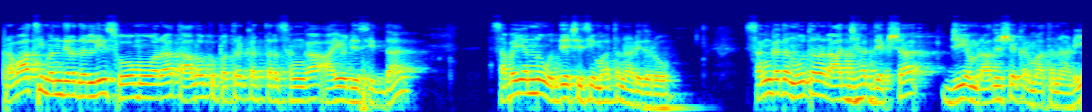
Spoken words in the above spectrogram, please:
ಪ್ರವಾಸಿ ಮಂದಿರದಲ್ಲಿ ಸೋಮವಾರ ತಾಲೂಕು ಪತ್ರಕರ್ತರ ಸಂಘ ಆಯೋಜಿಸಿದ್ದ ಸಭೆಯನ್ನು ಉದ್ದೇಶಿಸಿ ಮಾತನಾಡಿದರು. ಸಂಘದ ನೂತನ ರಾಜ್ಯಾಧ್ಯಕ್ಷ ಜಿಎಂ ರಾಜಶೇಖರ್ ಮಾತನಾಡಿ,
